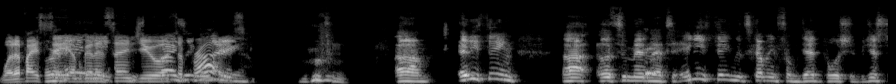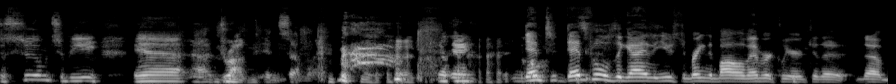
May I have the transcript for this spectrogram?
What if I Or, say I'm going to send you're a surprise? Um, anything, uh, let's amend that to anything that's coming from Deadpool should be just assumed to be uh, uh, drugged in some way. Okay. Dead, Deadpool's the guy that used to bring the bottle of Everclear to the the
